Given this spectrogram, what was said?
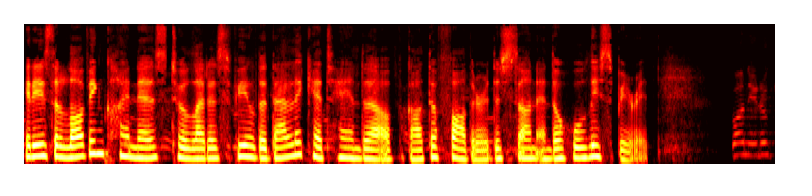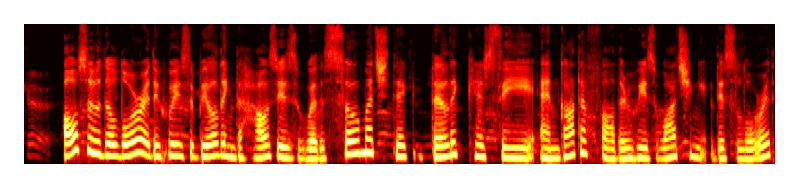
It is the loving kindness to let us feel the delicate hand of God the Father, the Son, and the Holy Spirit. Also, the Lord who is building the houses with so much de- delicacy and God the Father who is watching this Lord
